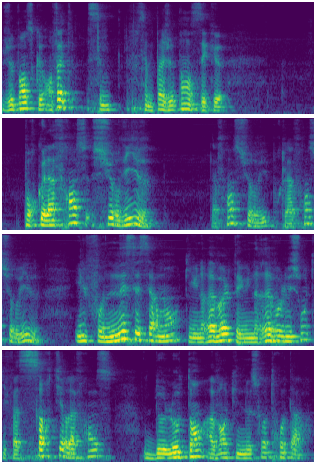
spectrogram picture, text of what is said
je pense que, en fait, c'est pas je pense, c'est que pour que la France survive, la France survive, pour que la France survive, il faut nécessairement qu'il y ait une révolte et une révolution qui fasse sortir la France de l'OTAN avant qu'il ne soit trop tard.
